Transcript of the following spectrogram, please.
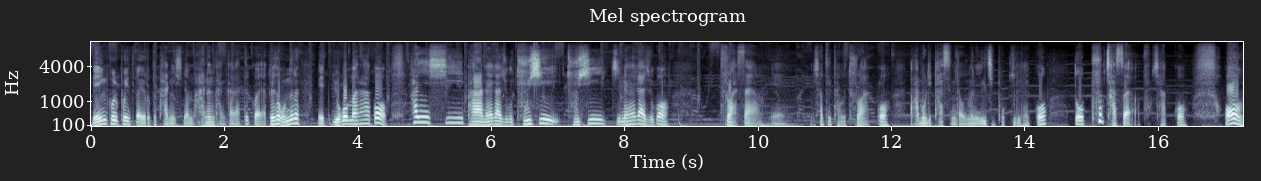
메인 콜 포인트가 이렇게 다니시면 많은 단가가 뜰 거예요. 그래서 오늘은 예, 요것만 하고 1시 반 해가지고 2시, 2시쯤에 해가지고 들어왔어요. 예. 셔틀 타고 들어왔고 마무리 봤습니다. 오늘 일찍 복귀를 했고 또 푹 잤어요. 푹 잤고 어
